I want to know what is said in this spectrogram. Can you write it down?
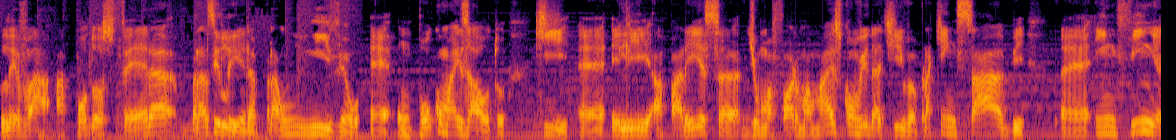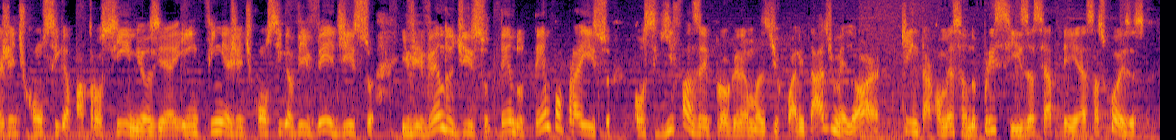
levar a podosfera brasileira para um nível é, um pouco mais alto, que é, ele apareça de uma forma mais convidativa para quem sabe é, enfim a gente consiga patrocínios e enfim a gente consiga viver disso e vivendo disso, tendo tempo para isso, conseguir fazer programas de qualidade melhor, quem está começando precisa se ater a essas coisas.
